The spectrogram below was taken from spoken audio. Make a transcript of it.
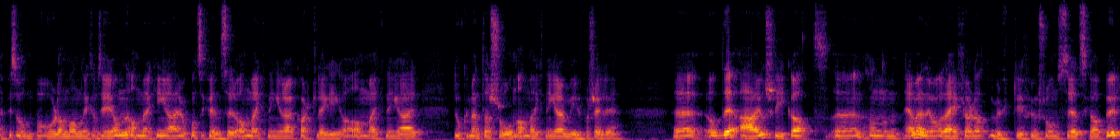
episoden på hvordan man liksom sier om anmerkning er jo konsekvenser, anmerkninger er kartlegging, anmerkning er dokumentasjon, anmerkninger er mye forskjellig. Uh, og det er jo slik at uh, sånn, Jeg mener jo det er helt klart at multifunksjonsredskaper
